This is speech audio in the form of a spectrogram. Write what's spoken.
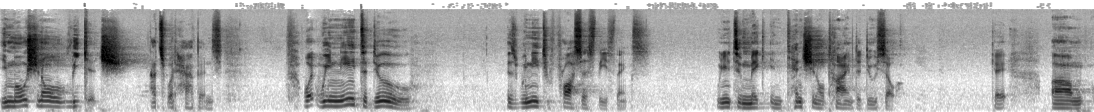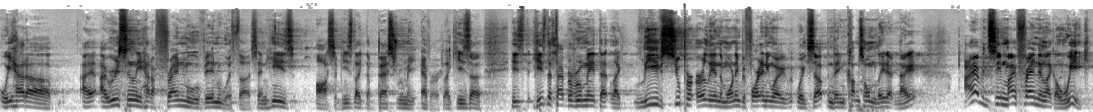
emotional leakage. That's what happens. What we need to do is we need to process these things. We need to make intentional time to do so. Okay? Um, we had a, I, I recently had a friend move in with us, and he's awesome. He's like the best roommate ever. Like he's a he's he's the type of roommate that like leaves super early in the morning before anyone wakes up and then comes home late at night. I haven't seen my friend in like a week.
